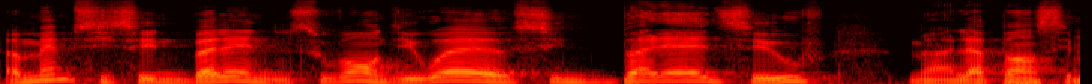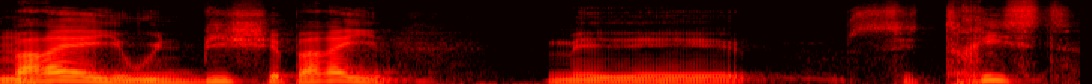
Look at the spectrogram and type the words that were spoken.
Ah, même si c'est une baleine, souvent on dit ouais c'est une baleine, c'est ouf. Mais un lapin c'est Mm. pareil ou une biche c'est pareil. Mais c'est triste.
